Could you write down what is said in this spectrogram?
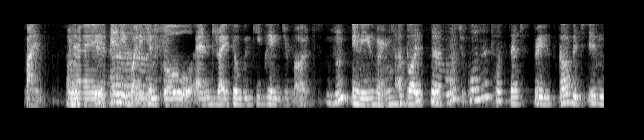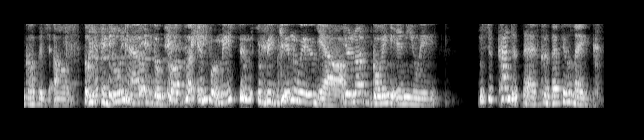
finds. Right. It's- Anybody can go and write a wiki page about Anything. about It's uh, this. what you call it? What's that phrase? Garbage in, garbage out. So if you don't have the proper information to begin with, Yeah. you're not going anywhere. Which is kind of sad because I feel like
